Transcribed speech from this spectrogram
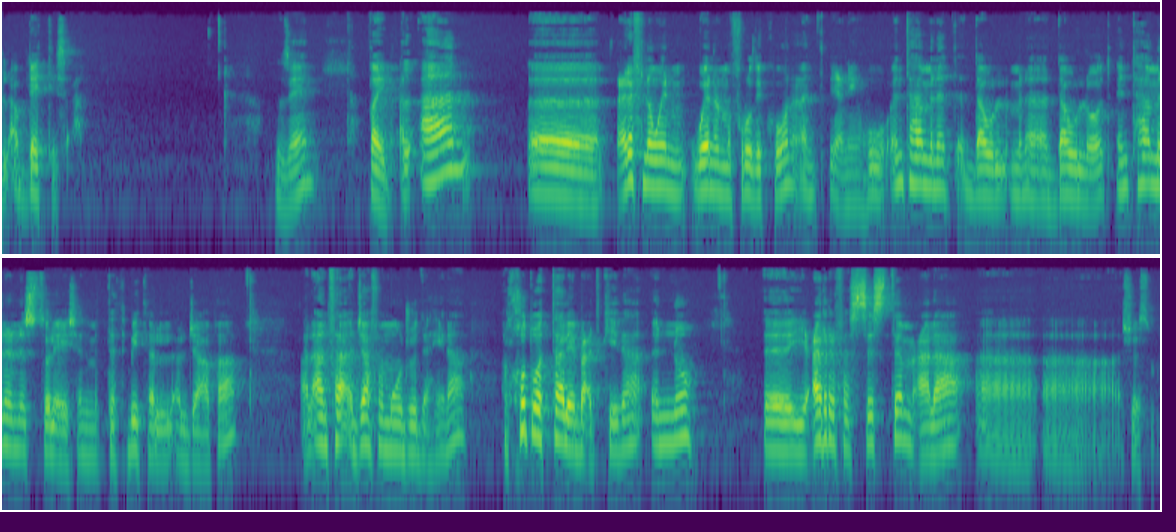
ال update 9 زين؟ طيب الآن آه عرفنا وين وين المفروض يكون. يعني هو انتهى من الدول من ال download انتهى من ال installation من تثبيت الجافا. الآن جافا موجودة هنا. الخطوة التالية بعد كذا إنه آه يعرف ال system على آه آه شو اسمه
